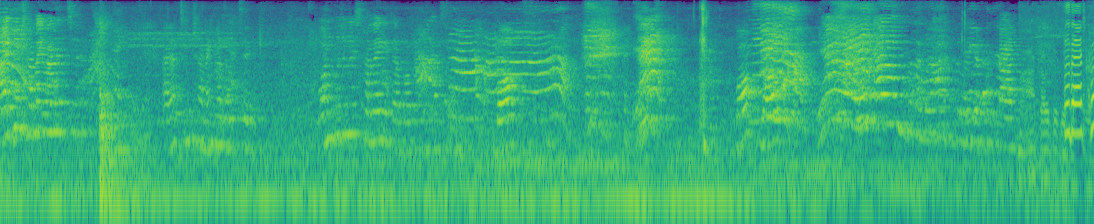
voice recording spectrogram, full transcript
আরেকজন সানাই বাজাচ্ছে সানাই ভালো হচ্ছে বনভোজনের সানাই এটা বনভোজনের বক্স বক্স। তো দেখো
